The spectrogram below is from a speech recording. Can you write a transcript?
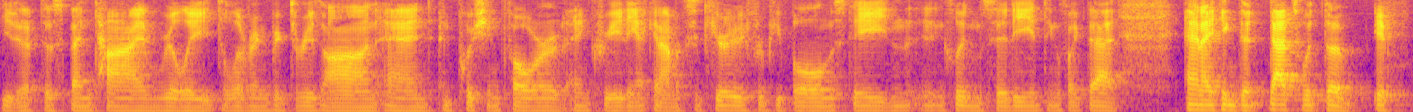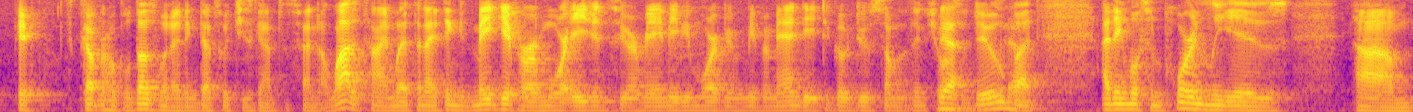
you have to spend time really delivering victories on and, and pushing forward and creating economic security for people in the state and including the city and things like that. And I think that that's what the if if Governor Hochul does win, I think that's what she's going to have to spend a lot of time with. And I think it may give her more agency or may, maybe more of a, maybe a mandate to go do some of the things she wants to do. yeah. But I think most importantly is um,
